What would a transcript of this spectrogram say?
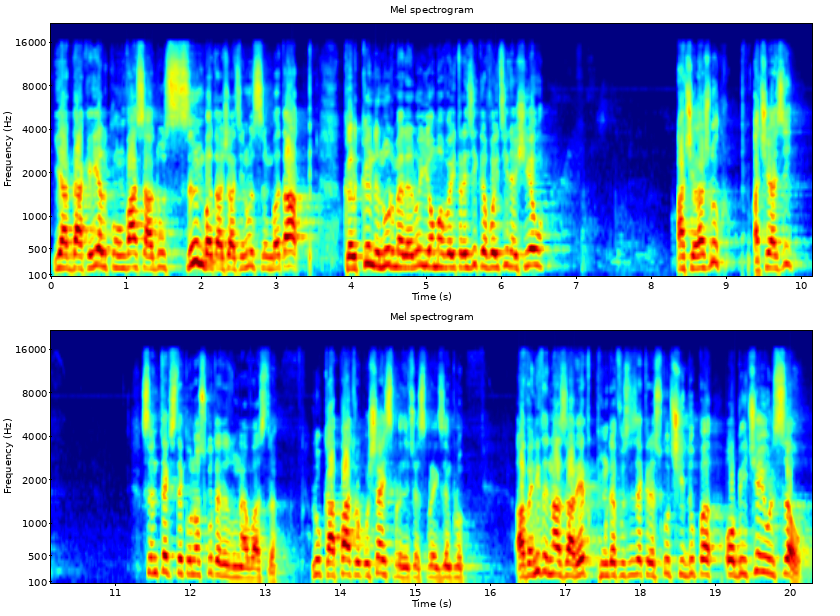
Iar dacă El cumva s-a dus sâmbătă și a ținut sâmbăta, călcând în urmele Lui, eu mă voi trezi că voi ține și eu același lucru, aceea zi. Sunt texte cunoscute de dumneavoastră. Luca 4 cu 16, spre exemplu. A venit în Nazaret, unde fusese crescut și după obiceiul său.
